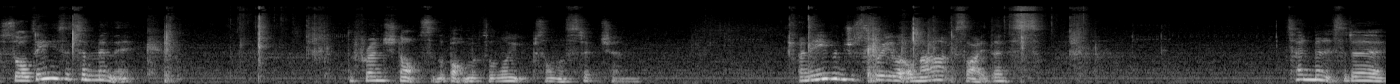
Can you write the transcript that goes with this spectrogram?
So these are to mimic the French knots at the bottom of the loops on the stitching. And even just three little marks like this. 10 minutes a day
